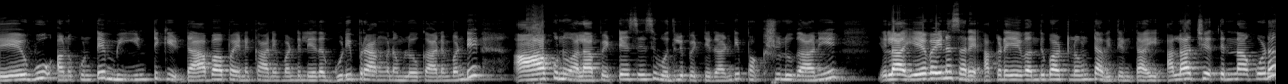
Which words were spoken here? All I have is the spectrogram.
లేవు అనుకుంటే మీ ఇంటికి డాబా పైన కానివ్వండి లేదా గుడి ప్రాంగణంలో కానివ్వండి ఆకును అలా పెట్టేసేసి వదిలిపెట్టిరండి పక్షులు కానీ ఇలా ఏవైనా సరే అక్కడ ఏవి అందుబాటులో ఉంటే అవి తింటాయి. అలా చే తిన్నా కూడా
